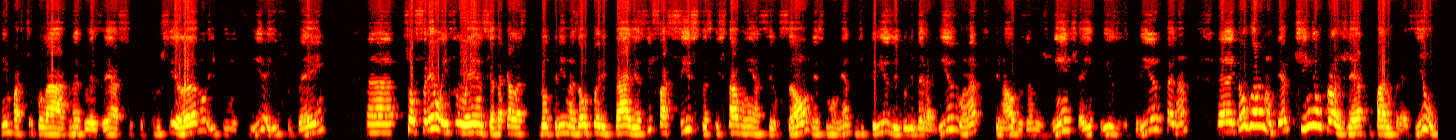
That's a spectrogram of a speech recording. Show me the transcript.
em particular né, do exército prussiano, e conhecia isso bem. Uh, sofreu influência daquelas doutrinas autoritárias e fascistas que estavam em ascensão nesse momento de crise do liberalismo, né? final dos anos 20, aí crise de 30. Né? Uh, então, o Góes Monteiro tinha um projeto para o Brasil,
